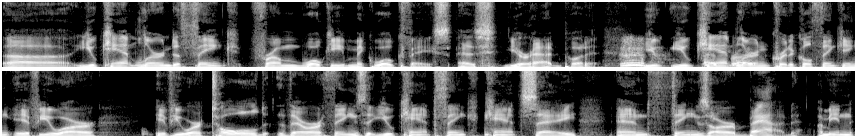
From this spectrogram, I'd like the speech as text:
uh, you can't learn to think from wokey McWokeface, as your ad put it. You you can't right. learn critical thinking if you are if you are told there are things that you can't think, can't say, and things are bad. I mean,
